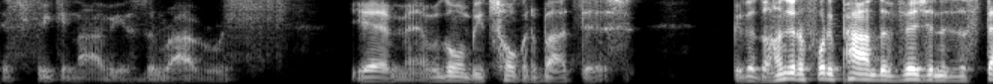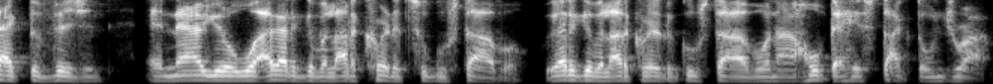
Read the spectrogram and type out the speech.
It's freaking obvious. A robbery. Yeah, man. We're going to be talking about this because the 140 pound division is a stacked division. And now, you know what? I got to give a lot of credit to Gustavo. We got to give a lot of credit to Gustavo. And I hope that his stock don't drop.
